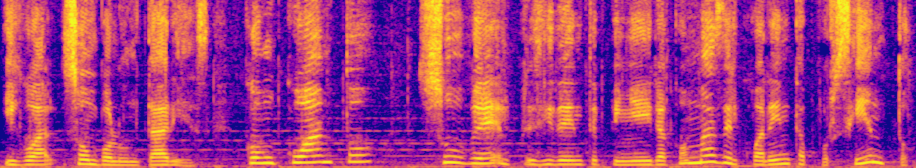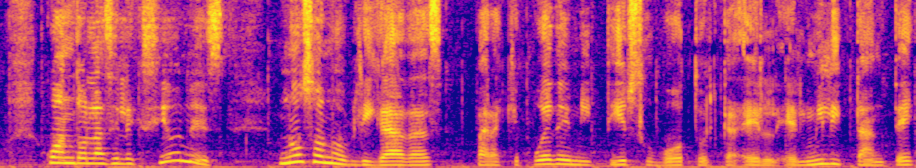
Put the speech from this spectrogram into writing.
igual son voluntarias. ¿Con cuánto sube el presidente Piñeira? Con más del 40%, cuando las elecciones no son obligadas para que pueda emitir su voto el militante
